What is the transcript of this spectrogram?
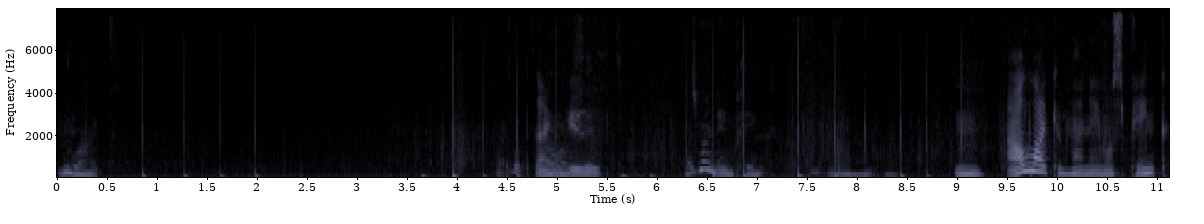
and Hmm. bright. Right, Thank oh, you. Why's my name pink? Mm. I like if my name was pink,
